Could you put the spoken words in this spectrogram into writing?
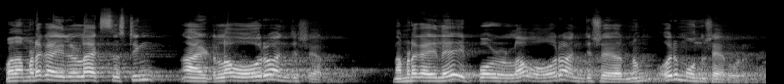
അപ്പോൾ നമ്മുടെ കയ്യിലുള്ള എക്സിസ്റ്റിംഗ് ആയിട്ടുള്ള ഓരോ അഞ്ച് ഷെയർ നമ്മുടെ കയ്യിൽ ഇപ്പോഴുള്ള ഓരോ അഞ്ച് ഷെയറിനും ഒരു മൂന്ന് ഷെയർ കൊടുക്കുക.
